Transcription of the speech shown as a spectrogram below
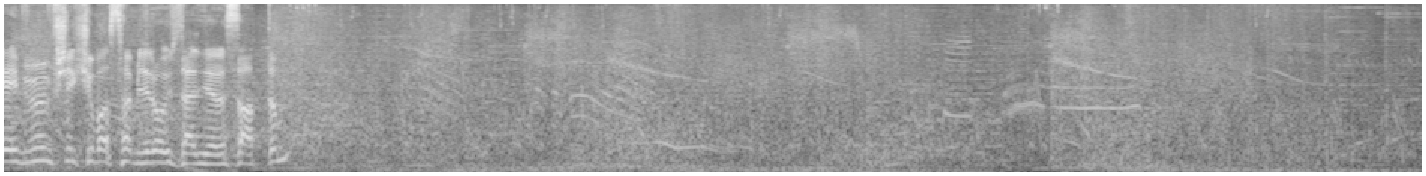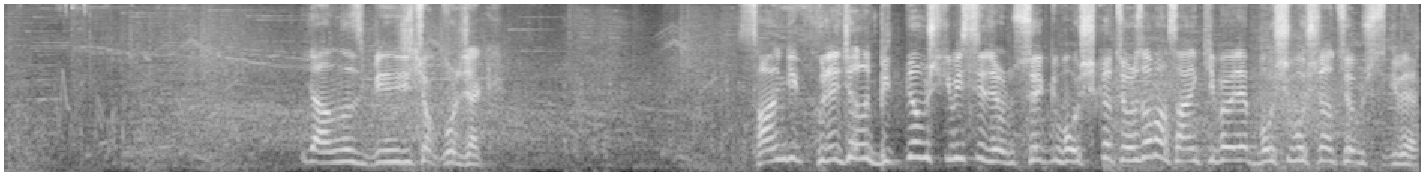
Evrimin fişeki basabilir o yüzden yarısı attım. Yalnız birinci çok vuracak. Sanki kule canı bitmiyormuş gibi hissediyorum. Sürekli boşluk atıyoruz ama sanki böyle boşu boşuna atıyormuşuz gibi.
